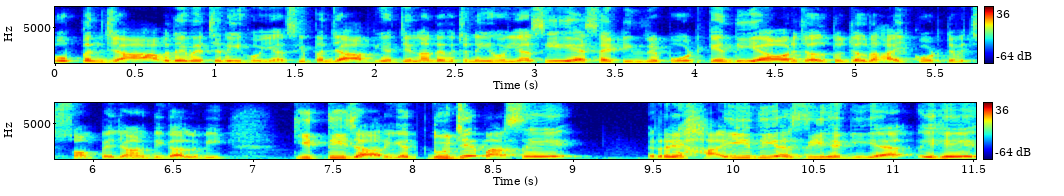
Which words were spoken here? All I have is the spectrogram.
ਉਹ ਪੰਜਾਬ ਦੇ ਵਿੱਚ ਨਹੀਂ ਹੋਈਆਂ ਸੀ, ਪੰਜਾਬ ਦੀਆਂ ਜੇਲ੍ਹਾਂ ਦੇ ਵਿੱਚ ਨਹੀਂ ਹੋਈਆਂ ਸੀ, ਇਹ ਐਸਆਈਟੀ ਦੀ ਰਿਪੋਰਟ ਕਹਿੰਦੀ ਹੈ ਔਰ ਜਲਦ ਤੋਂ ਜਲਦ ਹਾਈ ਕੋਰਟ ਦੇ ਵਿੱਚ ਸੌਂਪੇ ਜਾਣ ਦੀ ਗੱਲ ਵੀ ਕੀਤੀ ਜਾ ਰਹੀ ਹੈ। ਦੂਜੇ ਪਾਸੇ ਰਿਹਾਈ ਦੀ ਅਰਜ਼ੀ ਹੈਗੀ ਹੈ ਇਹ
